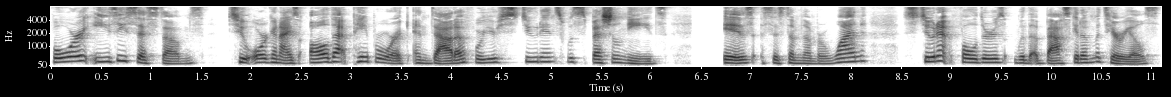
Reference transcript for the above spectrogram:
four easy systems to organize all that paperwork and data for your students with special needs is system number one, student folders with a basket of materials.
